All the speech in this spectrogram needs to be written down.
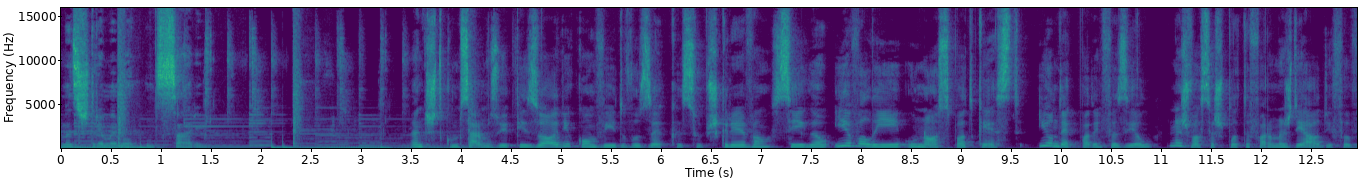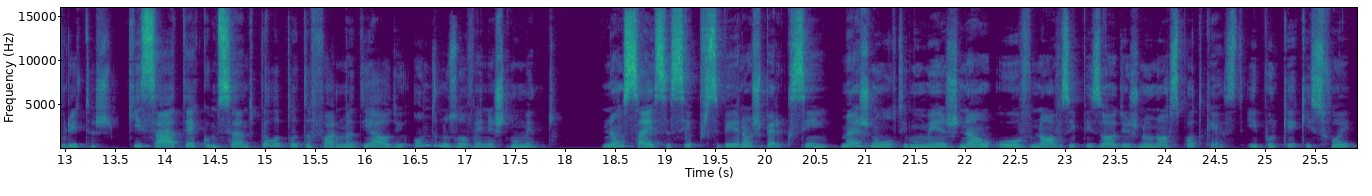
mas extremamente necessário. Antes de começarmos o episódio, convido-vos a que subscrevam, sigam e avaliem o nosso podcast. E onde é que podem fazê-lo? Nas vossas plataformas de áudio favoritas. Quiçá até começando pela plataforma de áudio onde nos ouvem neste momento. Não sei se se aperceberam, espero que sim, mas no último mês não houve novos episódios no nosso podcast. E porquê que isso foi?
